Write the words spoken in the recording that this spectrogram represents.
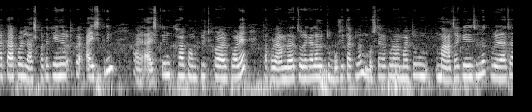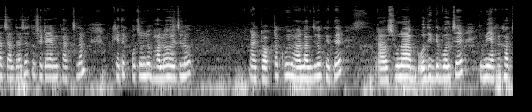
আর তারপরে লাস্ট পাতা খেয়ে একটা আইসক্রিম আর আইসক্রিম খাওয়া কমপ্লিট করার পরে তারপরে আমরা চলে গেলাম একটু বসে থাকলাম। বসে থাকার পরে আমার একটু মা আচার কিনেছিল কুলের আচার আর চালতার আচার, তো সেটাই আমি খাচ্ছিলাম। খেতে প্রচণ্ড ভালো হয়েছিল। আর টকটা খুবই ভালো লাগছিল খেতে। আর সোনা ওদিক দিয়ে বলছে, তুমি একা খাচ্ছ,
